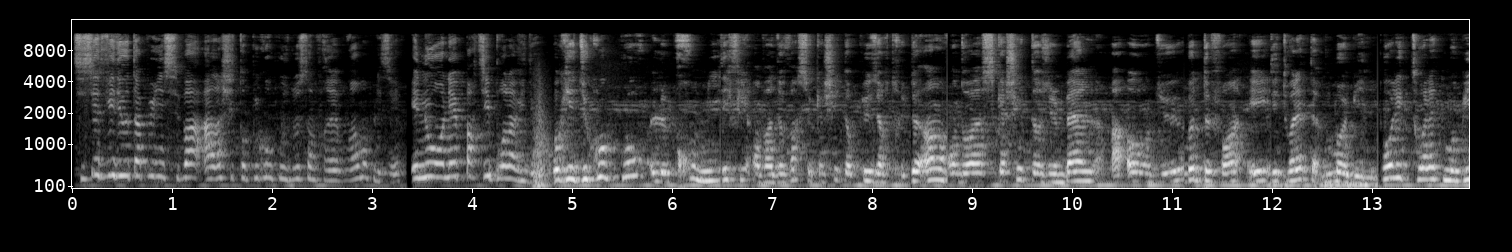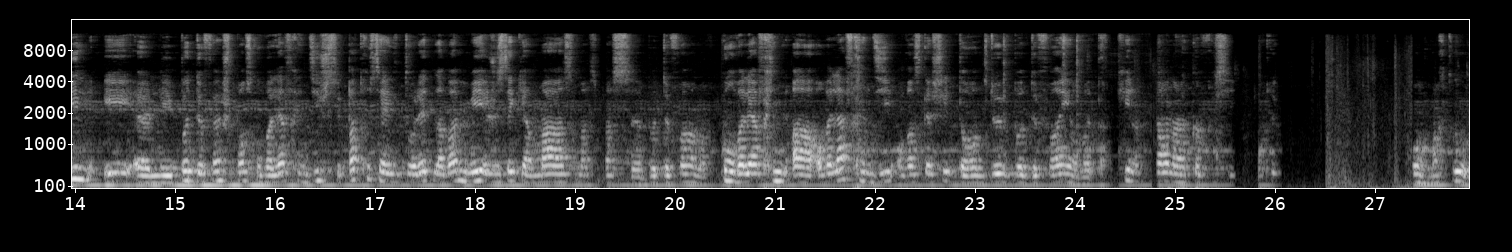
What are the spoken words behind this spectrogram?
Si cette vidéo t'a plu, n'hésitez pas à lâcher ton plus gros pouce bleu, ça me ferait vraiment plaisir. Et nous, on est parti pour la vidéo. Ok, du coup, pour le premier défi, on va devoir se cacher dans plusieurs trucs. De 1, on doit se cacher dans une benne à Dieu, bottes de foin et des toilettes mobiles. Pour les toilettes mobiles et euh, les bottes de foin, je pense qu'on va aller à Frenzy. Je sais pas trop s'il y a des toilettes là-bas, mais je sais qu'il y a masse, masse, masse euh, bottes de foin. Alors, du coup, on va aller à, Fren- à- on va Frenzy, on va se cacher dans deux bottes de foin et on va être tranquille. Là, on a un coffre ici. Oh, marteau.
